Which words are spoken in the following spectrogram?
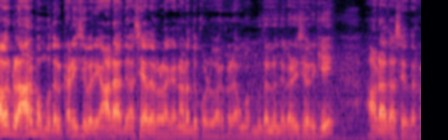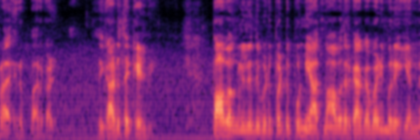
அவர்கள் ஆரம்பம் முதல் கடைசி வரை ஆடாது அசையாதவர்களாக நடந்து கொள்வார்கள். அவங்க முதல்லேருந்து கடைசி வரைக்கும் ஆடாத அசையாதவர்களாக இருப்பார்கள். இதுக்கு அடுத்த கேள்வி. பாவங்களிலிருந்து விடுபட்டு புண்ணிய ஆத்மா ஆவதற்காக வழிமுறை என்ன?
